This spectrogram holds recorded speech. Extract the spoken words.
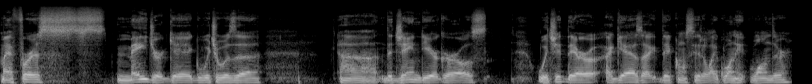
my first major gig, which was a uh, the JaneDear Girls, which they're I guess like they consider like one hit wonder,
